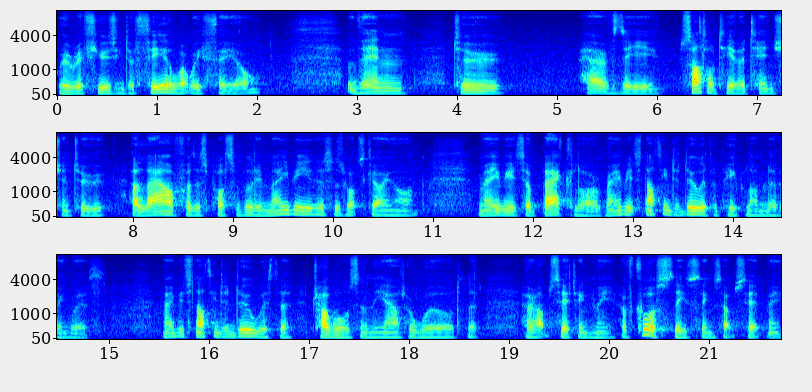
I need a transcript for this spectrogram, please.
we're refusing to feel what we feel, then to have the subtlety of attention to allow for this possibility. Maybe this is what's going on. Maybe it's a backlog. Maybe it's nothing to do with the people I'm living with. Maybe it's nothing to do with the troubles in the outer world that are upsetting me. Of course, these things upset me,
